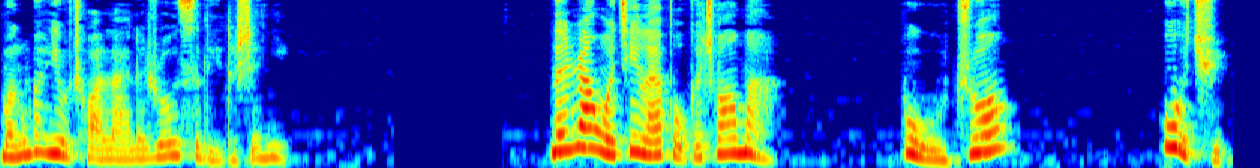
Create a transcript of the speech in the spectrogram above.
门外又传来了 Rose 里的声音：“能让我进来补个妆吗？”“补妆？我去！”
